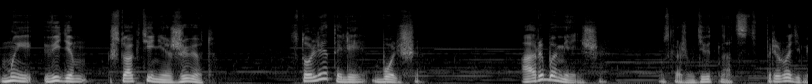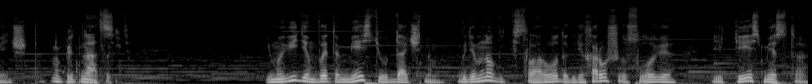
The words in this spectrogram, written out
мы видим, что актиния живет 100 лет или больше, а рыба меньше. Ну, скажем, 19. В природе меньше. там, Ну, 15. И мы видим в этом месте удачном, где много кислорода, где хорошие условия, где есть место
